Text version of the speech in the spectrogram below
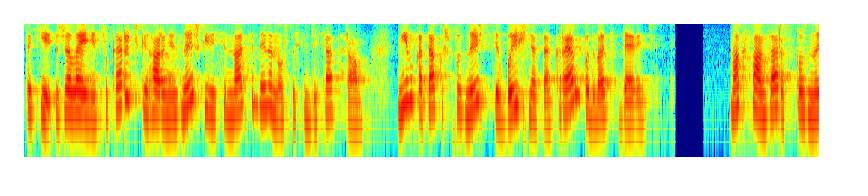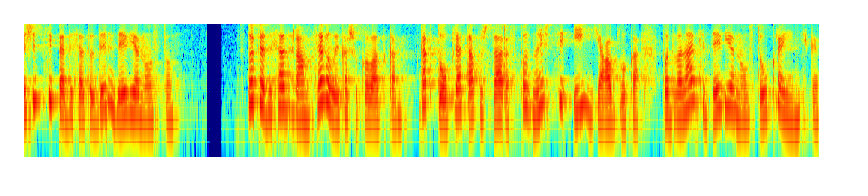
Такі желейні цукерочки, гарні знижки 18,90 70 грам. Мілка також по знижці вишня та крем по 29. Максфан зараз по знижці 51,90. 150 грам це велика шоколадка. Картопля також зараз по знижці і яблука по 12,90 українське.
